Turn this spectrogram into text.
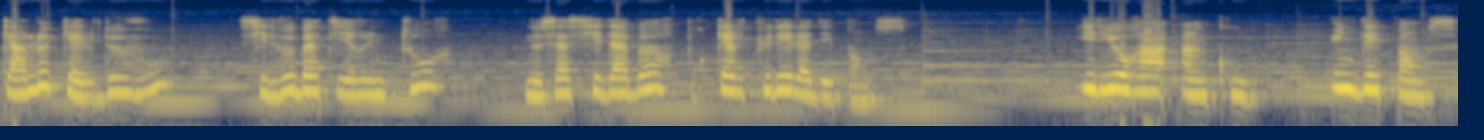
Car lequel de vous, s'il veut bâtir une tour, ne s'assied d'abord pour calculer la dépense? Il y aura un coût une dépense,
